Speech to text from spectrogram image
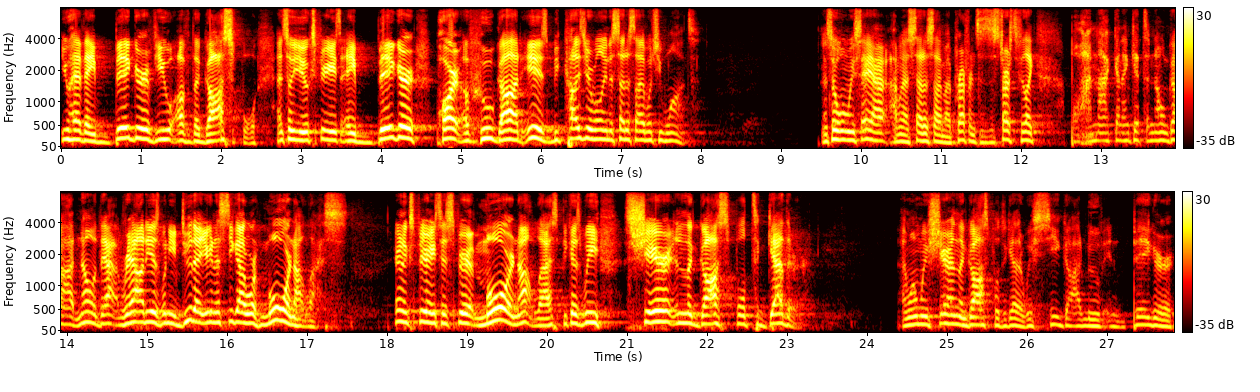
you have a bigger view of the gospel. And so you experience a bigger part of who God is because you're willing to set aside what you want. And so when we say, I'm going to set aside my preferences, it starts to feel like, boy, I'm not going to get to know God. No, the reality is when you do that, you're going to see God work more, not less. You're going to experience His Spirit more, not less, because we share in the gospel together. And when we share in the gospel together, we see God move in bigger,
